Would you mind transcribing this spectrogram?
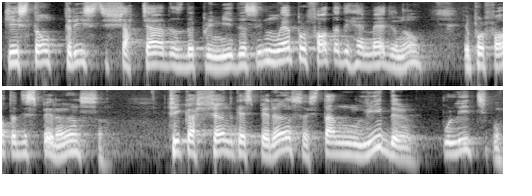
que estão tristes, chateadas, deprimidas, e não é por falta de remédio, não, é por falta de esperança. Fica achando que a esperança está num líder político.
